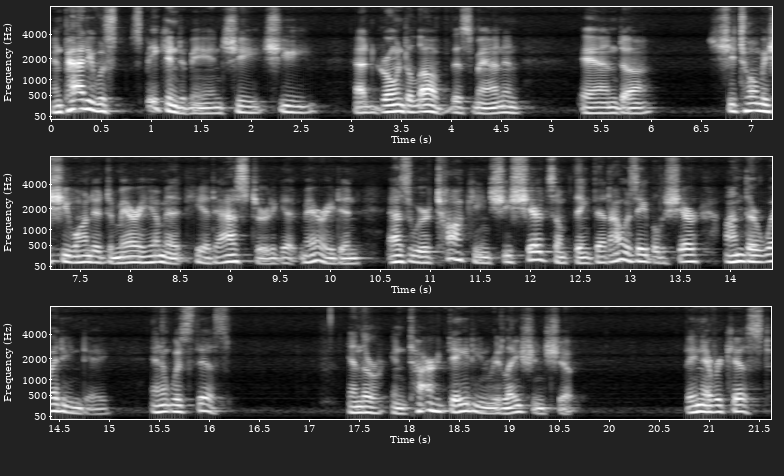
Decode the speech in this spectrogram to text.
And Patty was speaking to me, and she, she had grown to love this man, and, and uh, she told me she wanted to marry him. And he had asked her to get married. And as we were talking, she shared something that I was able to share on their wedding day. And it was this in their entire dating relationship, they never kissed.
